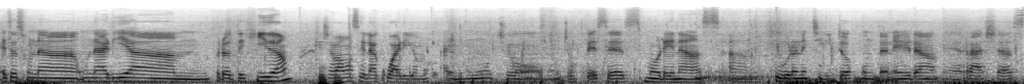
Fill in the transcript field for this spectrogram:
Esta es una, un área um, protegida que llamamos el acuario. Hay mucho, muchos peces, morenas, uh, tiburones chiquitos, punta negra, eh, rayas.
